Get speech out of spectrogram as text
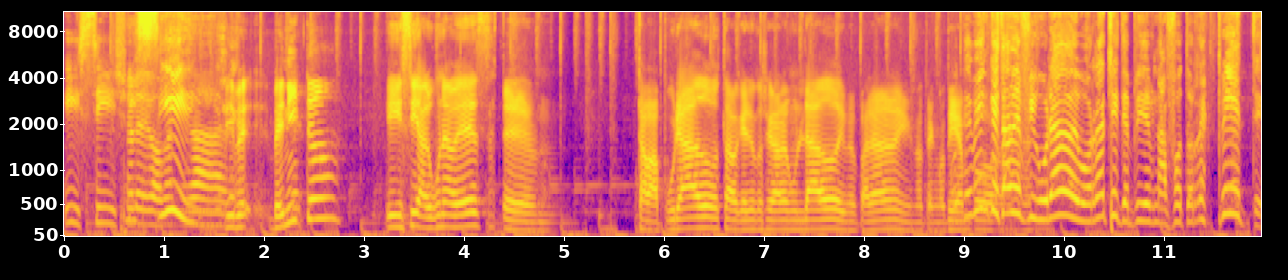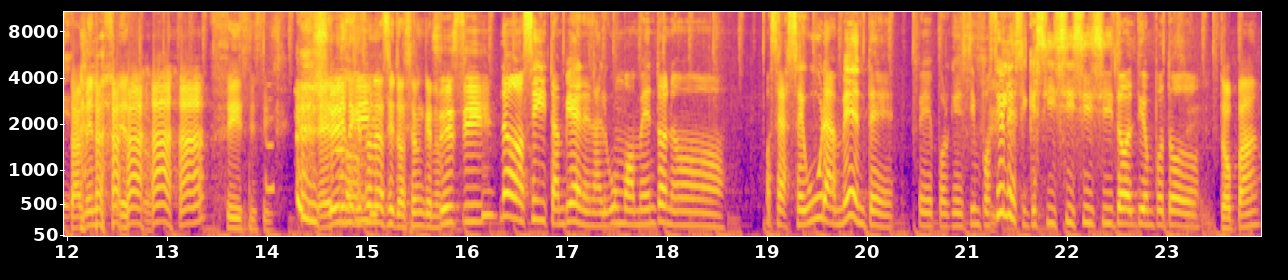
y sí, yo Y le debo sí. Sí, Be- Benito, Y sí, alguna vez eh, estaba apurado, estaba queriendo llegar a algún lado y me pararon y no tengo tiempo. Te ven que estás desfigurada de borracha y te piden una foto. Respete. También es eso. Sí, sí, sí. Eh, tiene que ser una situación que no... sí, sí. No, sí, también en algún momento no. O sea, seguramente, eh, porque es imposible decir que sí, sí, sí, sí, todo el tiempo todo. ¿Topa?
